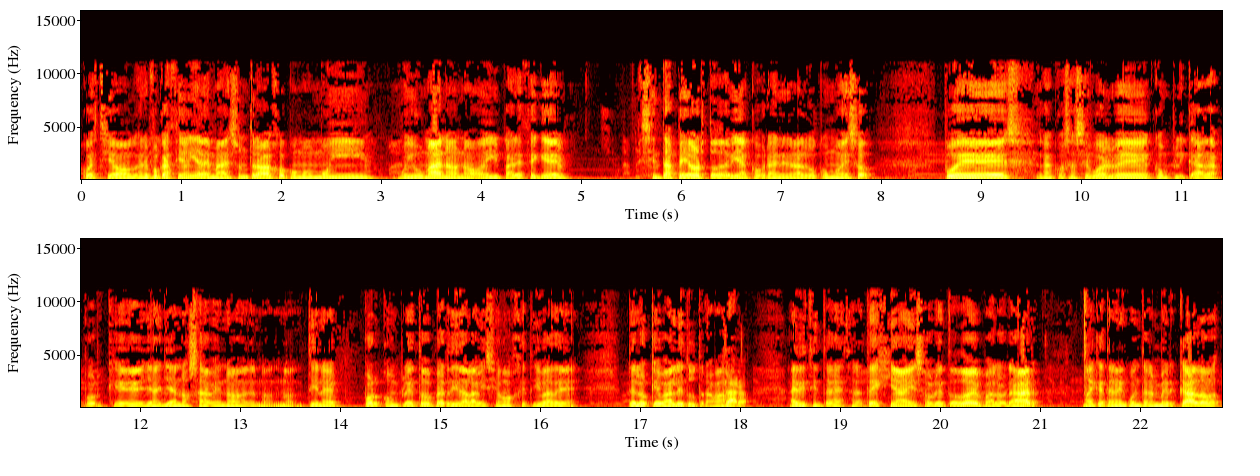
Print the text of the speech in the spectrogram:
cuestión, con vocación y además es un trabajo como muy, muy humano, ¿no? Y parece que sienta peor todavía cobrar en algo como eso pues la cosa se vuelve complicada porque ya, ya no sabe, ¿no? No, tiene por completo perdida la visión objetiva de, de lo que vale tu trabajo. Claro. Hay distintas estrategias y sobre todo es valorar, hay que tener en cuenta el mercado,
